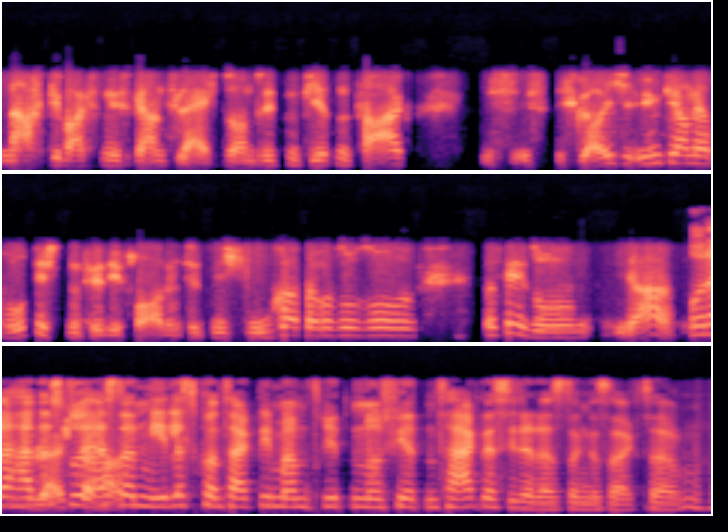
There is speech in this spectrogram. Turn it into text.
nachgewachsen ist, ganz leicht, so am dritten, vierten Tag. Ist, ist, ist glaube ich, irgendwie am erotischsten für die Frau, wenn es jetzt nicht wuchert, aber so, so, das ist so, ja. Oder hattest du erst dann Mädelskontakt eben am dritten und vierten Tag, dass sie dir das dann gesagt haben?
